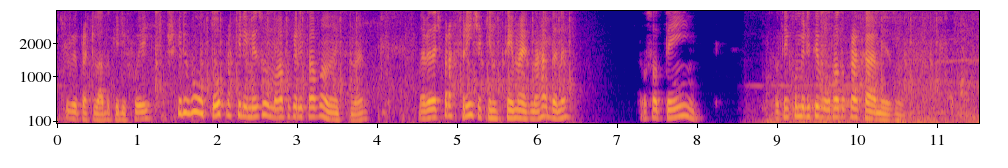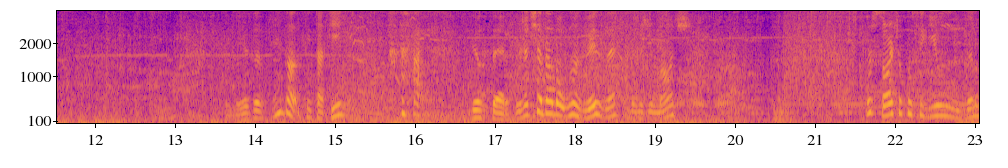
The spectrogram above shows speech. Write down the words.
Deixa eu ver pra que lado que ele foi. Acho que ele voltou pra aquele mesmo mapa que ele tava antes, né? Na verdade, pra frente aqui não tem mais nada, né? Então só tem... Só tem como ele ter voltado pra cá mesmo. Beleza. Vamos tentar aqui. Deu certo. Eu já tinha dado algumas vezes, né? Dano de mount. Por sorte eu consegui um dano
